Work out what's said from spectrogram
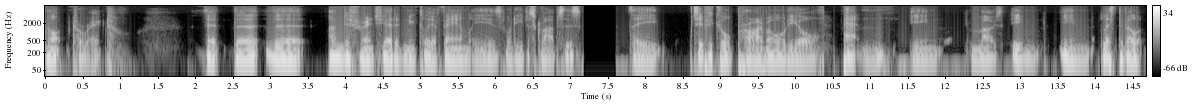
not correct. That the the undifferentiated nuclear family is what he describes as the typical primordial pattern in most in in less developed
